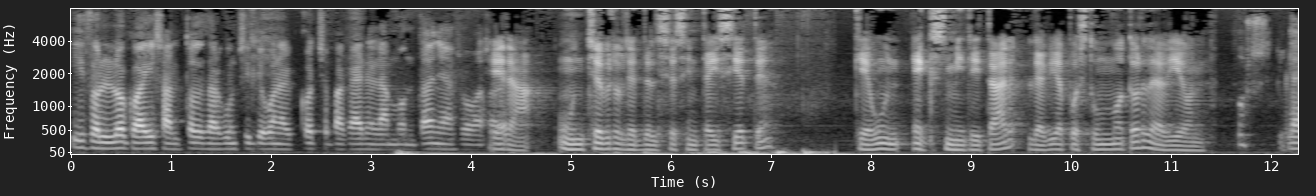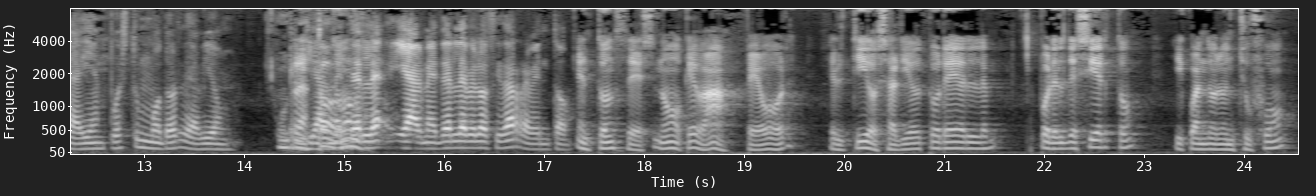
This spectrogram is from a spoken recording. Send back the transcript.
hizo el loco ahí, saltó desde algún sitio con el coche para caer en las montañas o a saber. Era un Chevrolet del 67 que un ex militar le había puesto un motor de avión. Hostia. Le habían puesto un motor de avión. Un Y al, meterle, y al meterle velocidad reventó. Entonces, no, ¿qué va? Peor. El tío salió por el, por el desierto y cuando lo enchufó,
